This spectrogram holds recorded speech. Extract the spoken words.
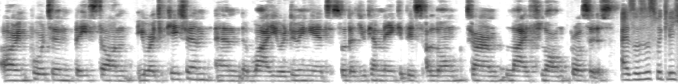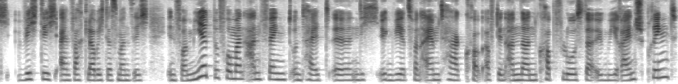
are important based on your education and why you're doing it so that you can make this a long-term, lifelong process. Also es ist wirklich wichtig, einfach glaube ich, dass man sich informiert, bevor man anfängt und halt äh, nicht irgendwie jetzt von einem Tag auf den anderen kopflos da irgendwie reinspringt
